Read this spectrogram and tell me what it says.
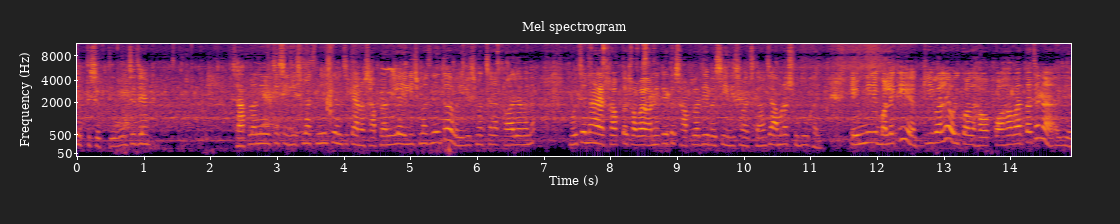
সত্যি সত্যি, বলছে যে, শাপলা নিয়েছিস, ইলিশ মাছ নিয়েছিস? কেন? শাপলা নিলে ইলিশ মাছ নিতে হবে? ইলিশ মাছ ছাড়া খাওয়া যাবে না। বলছে, না, সব তো সবাই অনেকেই তো শাপলা দিয়ে বেশি ইলিশ মাছ খায়। বলছে, আমরা শুধু খাই। এমনি বলে কি কি বলে, ওই কহাবাত আছে না, ওই যে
